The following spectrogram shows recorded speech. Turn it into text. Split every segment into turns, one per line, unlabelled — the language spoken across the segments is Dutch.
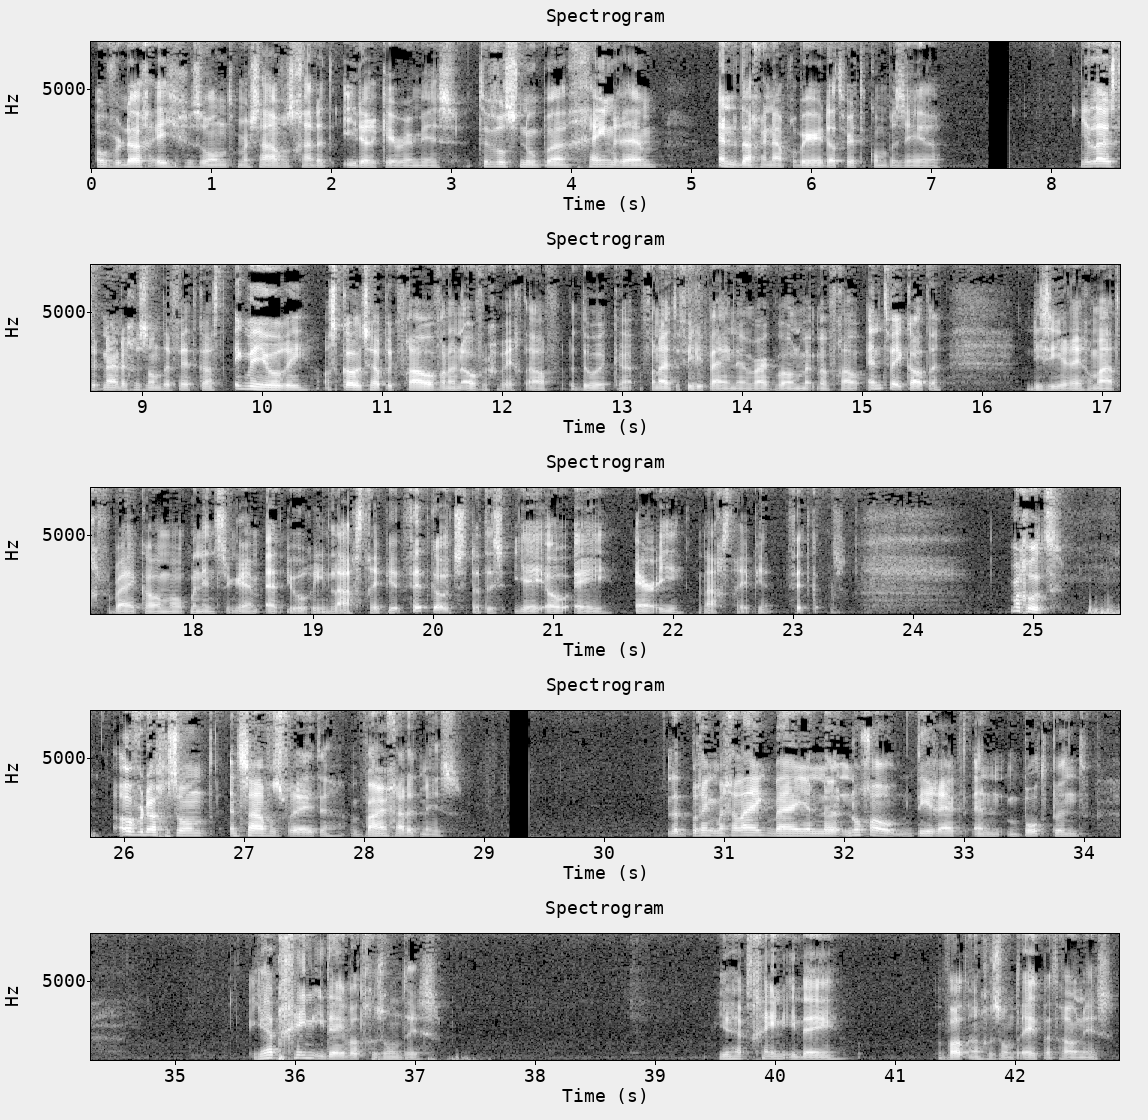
Overdag eet je gezond, maar s'avonds gaat het iedere keer weer mis. Te veel snoepen, geen rem en de dag erna probeer je dat weer te compenseren. Je luistert naar de Gezonde Fitcast. Ik ben Jori. Als coach help ik vrouwen van hun overgewicht af. Dat doe ik uh, vanuit de Filipijnen, waar ik woon met mijn vrouw en twee katten. Die zie je regelmatig voorbij komen op mijn Instagram, Jori-fitcoach. Dat is J-O-E-R-I-fitcoach. Maar goed, overdag gezond en s'avonds vreten. Waar gaat het mis? Dat brengt me gelijk bij een uh, nogal direct en botpunt. Je hebt geen idee wat gezond is. Je hebt geen idee wat een gezond eetpatroon is.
